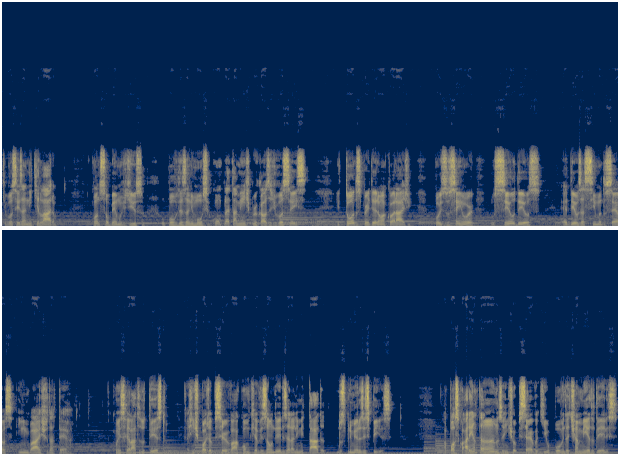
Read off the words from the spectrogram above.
que vocês aniquilaram. Quando soubemos disso, o povo desanimou-se completamente por causa de vocês, e todos perderam a coragem, pois o Senhor, o seu Deus, é Deus acima dos céus e embaixo da terra. Com esse relato do texto, a gente pode observar como que a visão deles era limitada dos primeiros espias. Após 40 anos, a gente observa que o povo ainda tinha medo deles.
